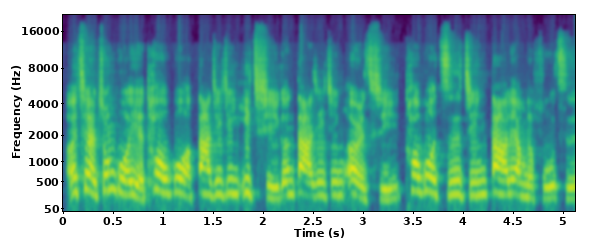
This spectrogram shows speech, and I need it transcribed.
而且中国也透过大基金一期跟大基金二期，透过资金大量的扶持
